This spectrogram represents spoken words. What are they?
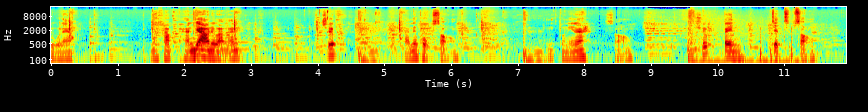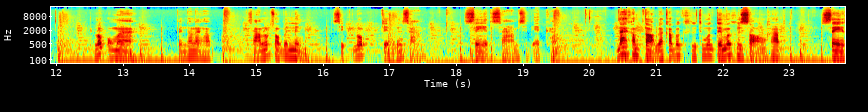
ดูแล้วนะครับ หารยาวดีกว่างั้นชึบสามสิบหกสองตรงนี้นะสองชึบเป็นเจ็ดสิบสอง ลบออกมาเป็นเท่าไหร่ครับสามลบสองเป็นหนึ่งสิบลบเจ็ดเป็นสามเศษสามสิบเอ็ดครับ ได้คำตอบแล้วครับก็คือจำนวนเต็มก็คือ 2 ครับ เศษ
